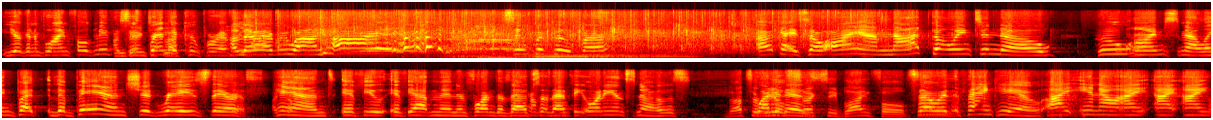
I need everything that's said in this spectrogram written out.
You're going to blindfold me? This I'm is Brenda Cooper, everyone. Hello, everyone. Hi. Super Cooper. Okay, so I am not going to know who I'm smelling, but the band should raise their Yes, hand if you if you haven't been informed of that, so that the audience knows. That's a what real it is. sexy blindfold. So it, thank you. I, you know, I, I, I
